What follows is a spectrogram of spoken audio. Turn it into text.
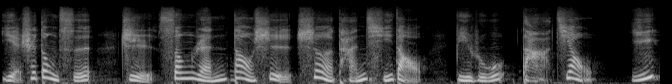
也是动词，指僧人道士设坛祈祷，比如打教。咦，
